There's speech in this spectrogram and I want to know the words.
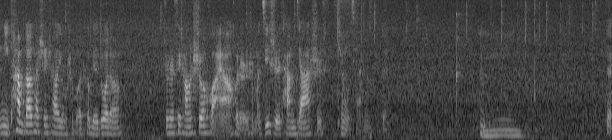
你看不到他身上有什么特别多的，就是非常奢华呀，或者是什么。即使他们家是挺有钱的，对。嗯。对，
